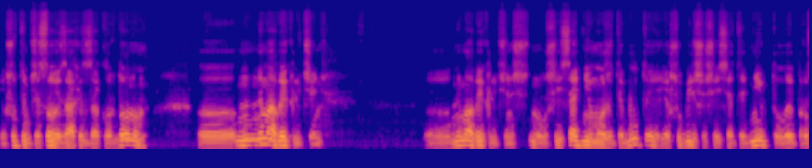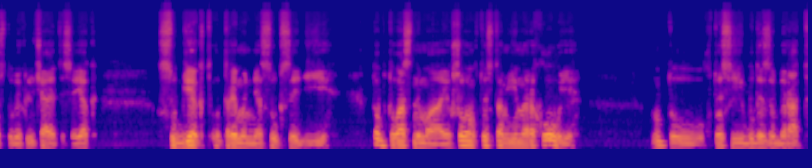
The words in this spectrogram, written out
Якщо тимчасовий захист за кордоном, е, нема виключень. Е, Нема виключень. Ну, 60 днів можете бути. Якщо більше 60 днів, то ви просто виключаєтеся як суб'єкт отримання субсидії. Тобто вас немає. Якщо вам хтось там її нараховує, ну то хтось її буде забирати.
